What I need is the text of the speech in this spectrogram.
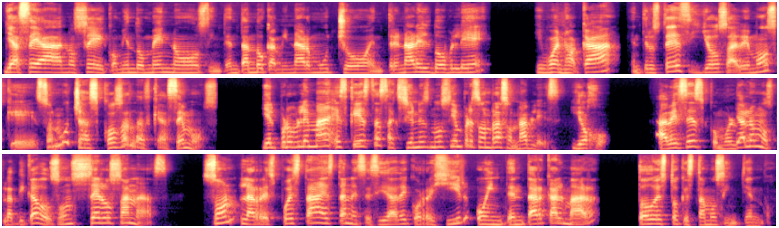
ya sea, no sé, comiendo menos, intentando caminar mucho, entrenar el doble. Y bueno, acá, entre ustedes y yo sabemos que son muchas cosas las que hacemos. Y el problema es que estas acciones no siempre son razonables. Y ojo, a veces, como ya lo hemos platicado, son cero sanas. Son la respuesta a esta necesidad de corregir o intentar calmar todo esto que estamos sintiendo.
